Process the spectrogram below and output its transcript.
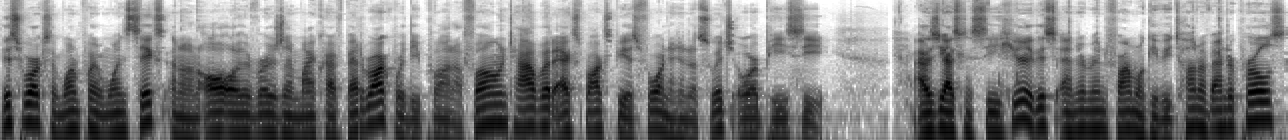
This works on 1.16 and on all other versions of Minecraft Bedrock, whether you put on a phone, tablet, Xbox, PS4, Nintendo Switch, or PC. As you guys can see here, this Enderman farm will give you a ton of Ender Pearls,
